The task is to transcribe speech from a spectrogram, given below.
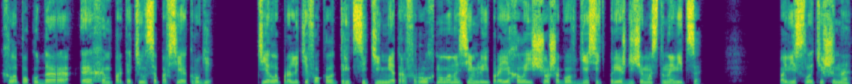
хлопок удара эхом прокатился по всей округе. Тело, пролетев около 30 метров, рухнуло на землю и проехало еще шагов 10, прежде чем остановиться. Повисла тишина.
